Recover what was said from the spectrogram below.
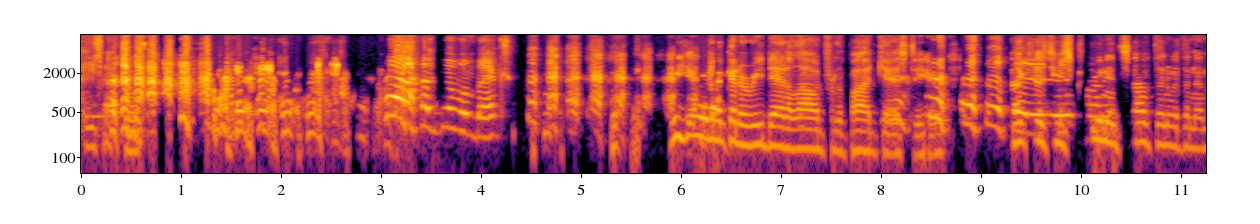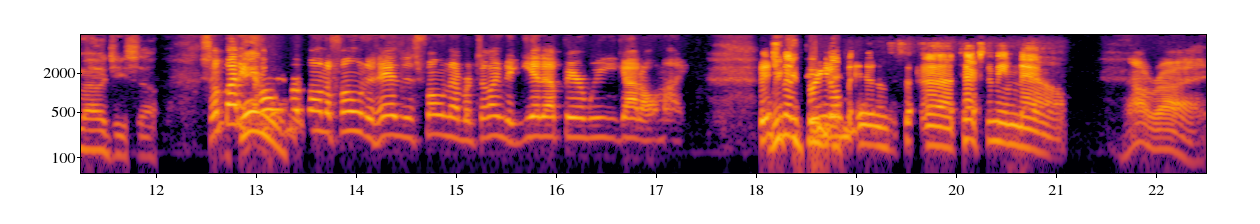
He's good one, Bex. We're not going to read that aloud for the podcast to hear. Bex says he's cleaning something with an emoji. So somebody and, call him up on the phone that has his phone number. Tell him to get up here. We got all night. Benjamin Freedom is uh, texting him now. All right.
